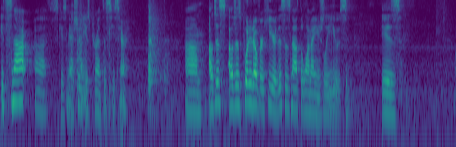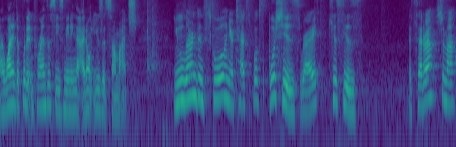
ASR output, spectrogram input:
It's not, uh, excuse me, I shouldn't use parentheses here. Um, I'll, just, I'll just put it over here. This is not the one I usually use. Is. I wanted to put it in parentheses, meaning that I don't use it so much. You learned in school in your textbooks bushes, right? Kisses, etc. 是吗？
